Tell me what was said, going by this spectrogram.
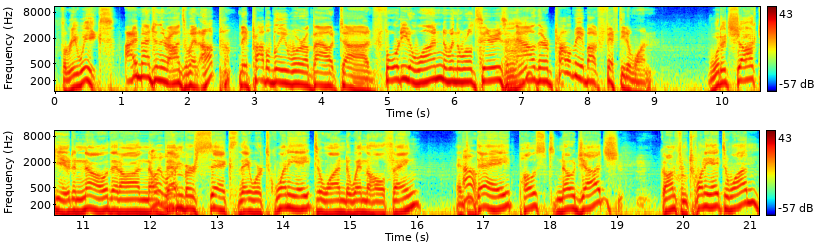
three weeks? I imagine their odds went up. They probably were about uh, 40 to 1 to win the World Series, and now they're probably about 50 to 1. Would it shock you to know that on Oh. November 6th, they were 28 to 1 to win the whole thing? And Oh. today, post no judge, gone from 28 to 1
